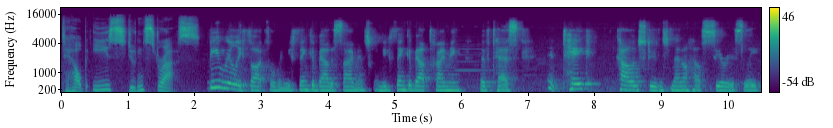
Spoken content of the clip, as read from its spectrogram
to help ease student stress. Be really thoughtful when you think about assignments, when you think about timing of tests and take college students' mental health seriously.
